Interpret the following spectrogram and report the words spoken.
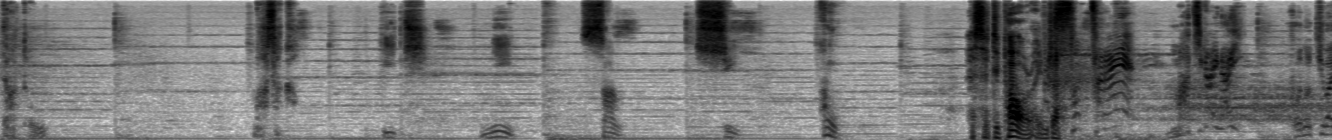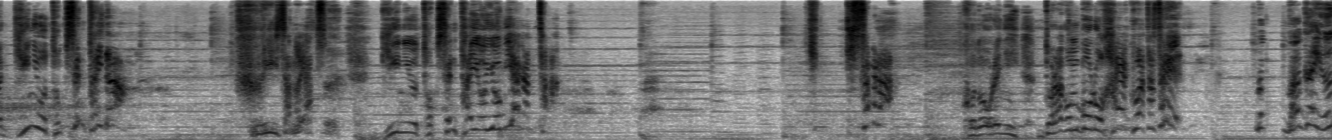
だと？まさか。12345 Es sind die Power Ranger. そったれ。間違いない。この木はギニュー特戦隊だ。フリーザのやつギニュー特戦隊を呼びやがった。き貴様らこの俺にドラゴンボールを早く渡せ！ばバカ言うな！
